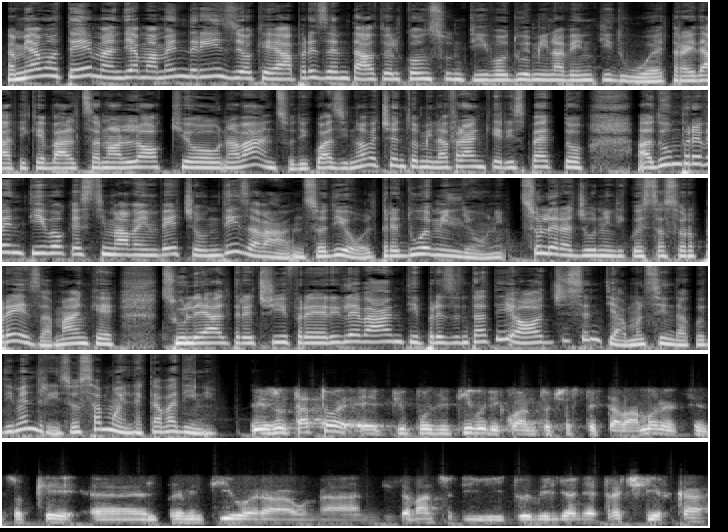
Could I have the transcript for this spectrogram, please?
cambiamo tema, andiamo a Mendrisio che ha presentato il consuntivo 2022. Tra i dati che balzano all'occhio un avanzo di quasi 900.000 franchi rispetto ad un preventivo che stimava invece un disavanzo di oltre 2 milioni. Sulle ragioni di questa sorpresa, ma anche sulle altre cifre rilevanti presentate oggi, sentiamo il sindaco di Mendrisio, Samuele Cavadini. Il risultato è più positivo di quanto ci aspettavamo, nel senso che eh, il preventivo era un disavanzo di 2 milioni e 3 circa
